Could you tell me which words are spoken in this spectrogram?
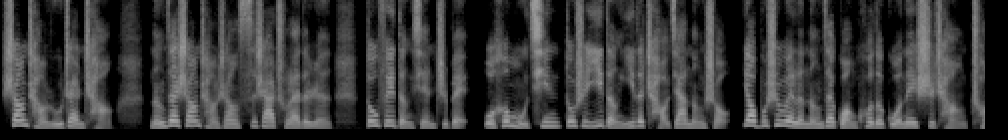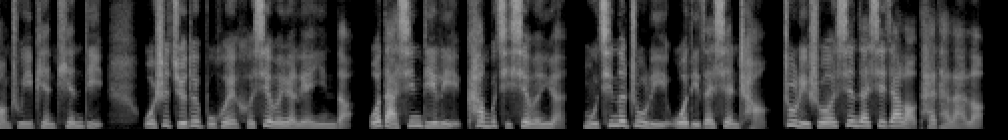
商场如战场，能在商场上厮杀出来的人，都非等闲之辈。我和母亲都是一等一的吵架能手。要不是为了能在广阔的国内市场闯出一片天地，我是绝对不会和谢文远联姻的。我打心底里看不起谢文远。母亲的助理卧底在现场，助理说现在谢家老太太来了，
